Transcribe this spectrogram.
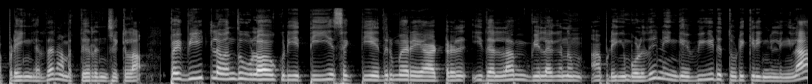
அப்படிங்கிறத நம்ம தெரிஞ்சுக்கலாம். இப்போ வீட்டில் வந்து உலாவக்கூடிய தீய சக்தி எதிர்மறை ஆற்றல் இதெல்லாம் விலகணும் அப்படிங்கும் பொழுது நீங்கள் வீடு துடைக்கிறீங்க இல்லைங்களா?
